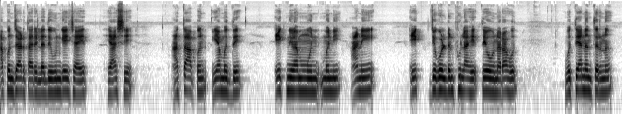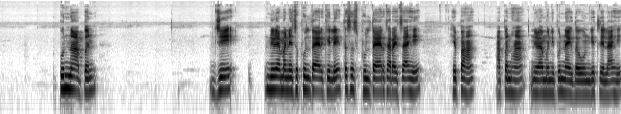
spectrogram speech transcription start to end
आपण जाड तारेला देऊन घ्यायचे आहेत हे असे. आता आपण यामध्ये एक निळा मन मणी आणि एक जे गोल्डन फूल आहे ते होणार आहोत. व त्यानंतरनं पुन्हा आपण जे निळ्या मण्याचं फूल तयार केले तसंच फूल तयार करायचं आहे. हे पहा आपण हा निळा मणी पुन्हा एकदा ओवून घेतलेला आहे.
